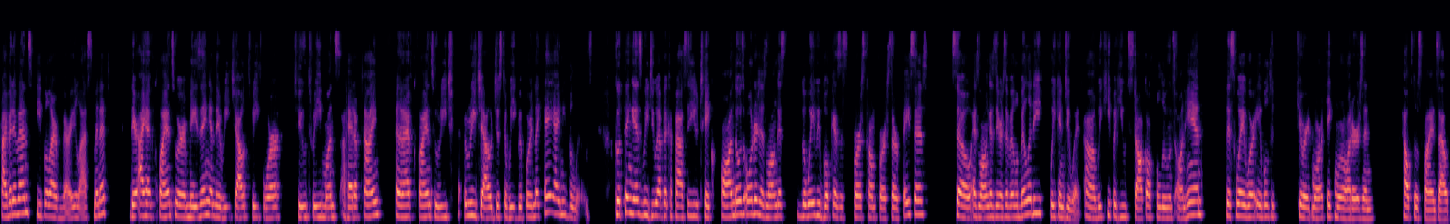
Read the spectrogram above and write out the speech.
private events, people are very last minute. There, I have clients who are amazing and they reach out three, four, two, three months ahead of time. And then I have clients who reach reach out just a week before, like, hey, I need balloons. Good thing is we do have the capacity to take on those orders as long as the way we book is first come, first serve basis. So as long as there's availability, we can do it. Uh, we keep a huge stock of balloons on hand. This way, we're able to curate more, take more orders, and help those clients out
